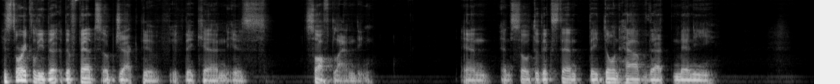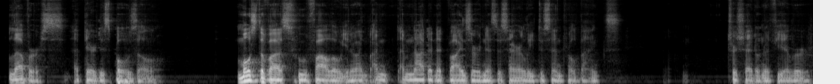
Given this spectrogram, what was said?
historically, the, the Fed's objective, if they can, is soft landing. And, and so to the extent they don't have that many levers at their disposal. Most of us who follow, you know, I'm, I'm, I'm not an advisor necessarily to central banks. Trisha, I don't know if you ever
